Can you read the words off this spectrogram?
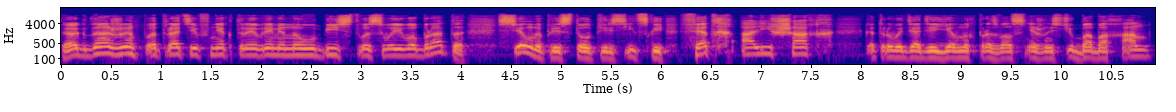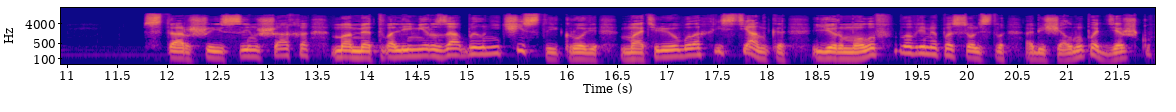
Тогда же, потратив некоторое время на убийство своего брата, сел на престол персидский Фетх-Али-Шах, которого дядя Евнух прозвал с нежностью Бабахан. Старший сын Шаха, Мамед Вали был нечистой крови, матерью его была христианка. Ермолов во время посольства обещал ему поддержку.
